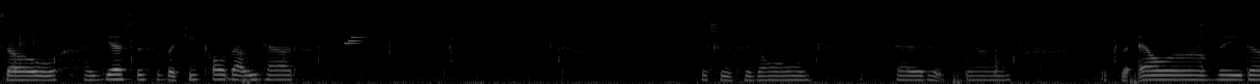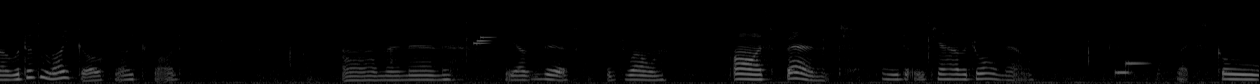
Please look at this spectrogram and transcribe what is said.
So I guess this is the key code that we had. This is his own. his head is down. Is the elevator. Where does the light go? The light's gone. Um, and then we have this, the drone. Oh, it's bent. We, we can't have a drone now. Let's go.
